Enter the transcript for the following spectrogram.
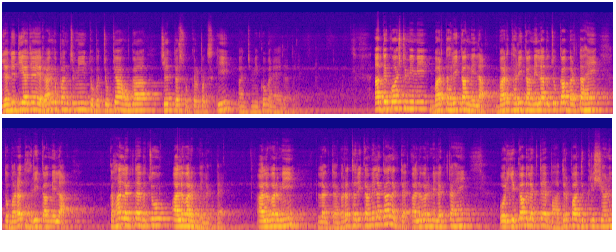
यदि दिया जाए रंग पंचमी तो बच्चों क्या होगा? चैत्र शुक्ल पक्ष की पंचमी को बनाया जाता है। अब देखो अष्टमी में भरतहरि का मेला। भरतहरि का मेला बच्चों कब बढ़ता है? तो भरतहरि का मेला। कहाँ लगता है बच्चों? अलवर में लगता है। अलवर में लगता है। भरतहरि का मेला कहाँ लगता है? अलवर में लगता है। और ये कब लगता है? भाद्रपद कृष्ण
